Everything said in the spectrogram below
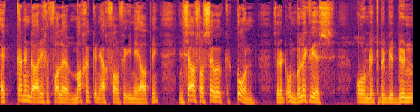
Ek kan in daardie gevalle mag ek in elk geval vir u nie help nie en selfs al sou ek kon sodat onbillik wees om dit te probeer doen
